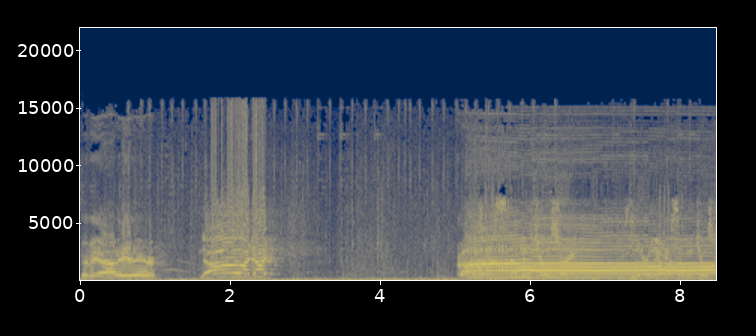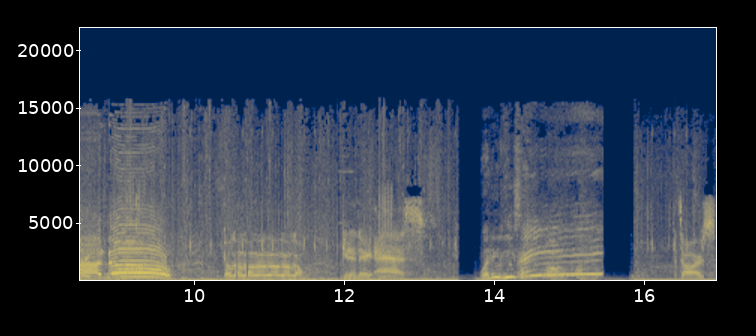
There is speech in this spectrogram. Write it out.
Get me out of here! No, I died. Ah! seven kill streak. Literally on a seven kill streak. No! Go, go, go, go, go, go, go. Get in there, ass. What did he say? That's ours.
